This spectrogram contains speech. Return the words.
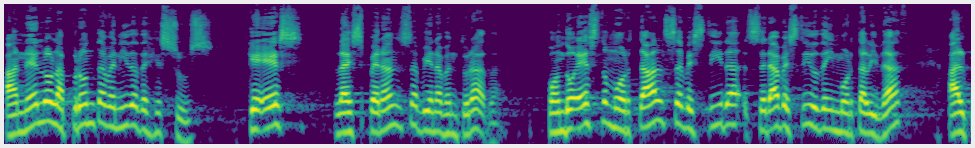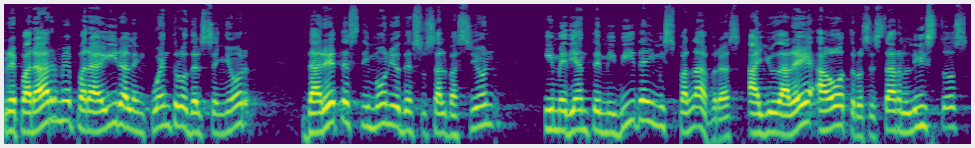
Anhelo la pronta venida de Jesús, que es la esperanza bienaventurada. Cuando esto mortal se vestira, será vestido de inmortalidad, al prepararme para ir al encuentro del Señor, daré testimonio de su salvación y mediante mi vida y mis palabras ayudaré a otros a estar listos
